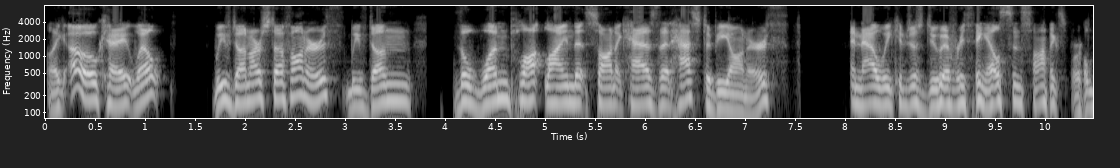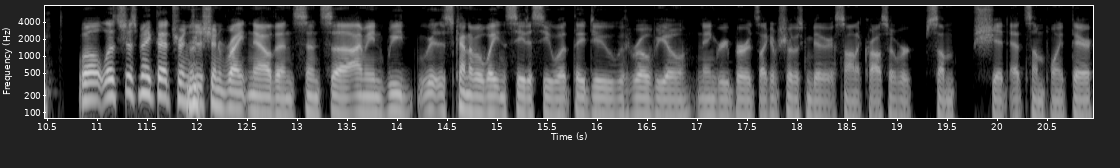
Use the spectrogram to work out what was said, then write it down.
Like, oh, okay, well, we've done our stuff on Earth. We've done the one plot line that Sonic has that has to be on Earth, and now we can just do everything else in Sonic's world. Well, let's just make that transition right now, then, since uh, I mean, we it's kind of a wait and see to see what they do with Rovio and Angry Birds. Like, I'm sure there's gonna be like a Sonic crossover, some shit at some point there.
